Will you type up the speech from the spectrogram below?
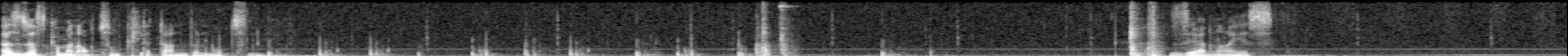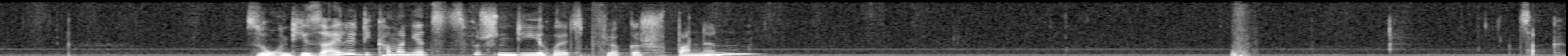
Also das kann man auch zum Klettern benutzen. Sehr nice. So, und die Seile, die kann man jetzt zwischen die Holzpflöcke spannen. Zack.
